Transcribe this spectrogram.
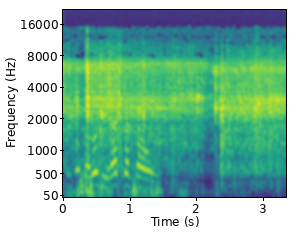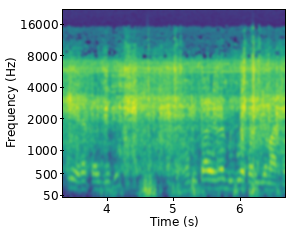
તું તો દરરોજ હેરાજ કરતા હોય. એ હેરા કરી દીધું? ભણા બિચારો એટલે ડૂબળો પડી ગયો મારતો.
